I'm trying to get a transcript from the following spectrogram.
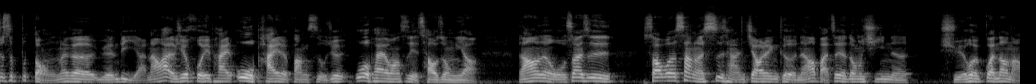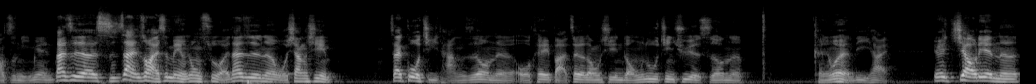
就是不懂那个原理啊。然后还有一些挥拍、握拍的方式，我觉得握拍的方式也超重要。然后呢，我算是。稍微上了四堂教练课，然后把这个东西呢学会灌到脑子里面，但是实战的时候还是没有用出来。但是呢，我相信再过几堂之后呢，我可以把这个东西融入进去的时候呢，可能会很厉害。因为教练呢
